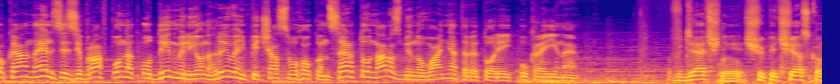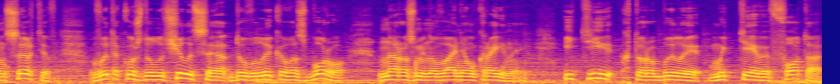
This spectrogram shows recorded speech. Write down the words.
Океан Ельзі зібрав понад 1 мільйон гривень під час свого концерту на розмінування територій України. Вдячні, що під час концертів ви також долучилися до великого збору на розмінування України. І ті, хто робили миттєві фото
